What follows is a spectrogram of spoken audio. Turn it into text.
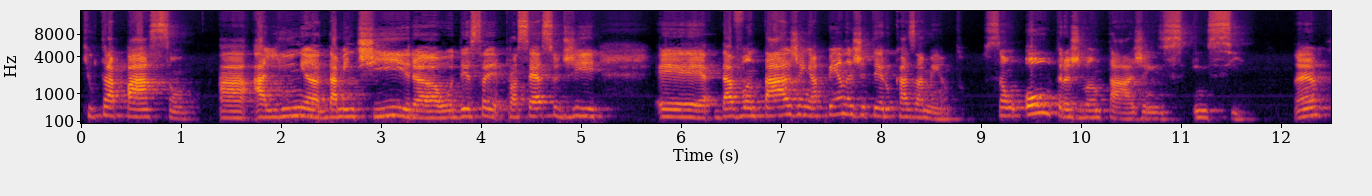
Que ultrapassam a, a linha da mentira ou desse processo de é, da vantagem apenas de ter o casamento. São outras vantagens em si, né?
